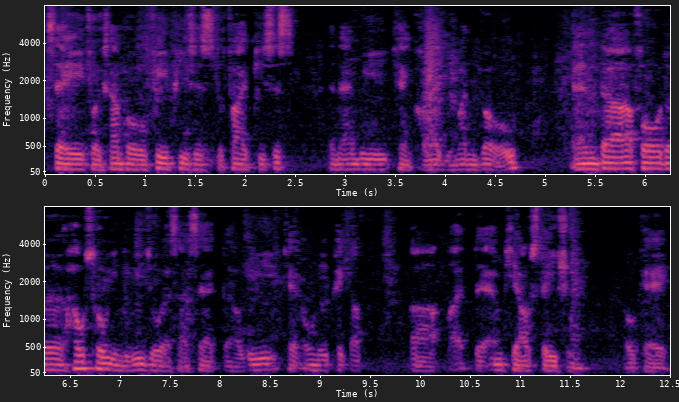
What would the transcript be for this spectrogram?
Say for example three pieces to five pieces, and then we can collect in one go. And uh, for the household individual, as I said, uh, we can only pick up uh, at the MTR station. Okay,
